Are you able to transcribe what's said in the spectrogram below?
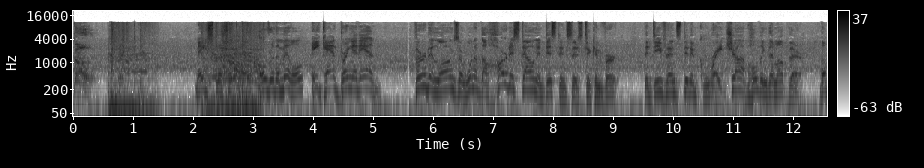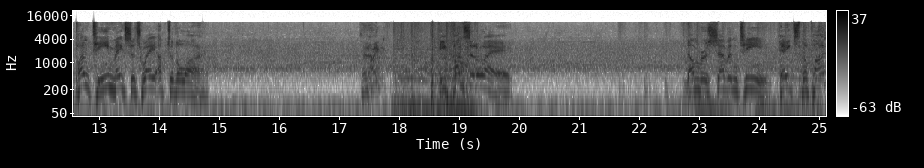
Go! Makes the throw over the middle. He can't bring it in. Third and longs are one of the hardest down and distances to convert. The defense did a great job holding them up there. The punt team makes its way up to the line. Said hike. He punts it away. Number 17 takes the punt.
